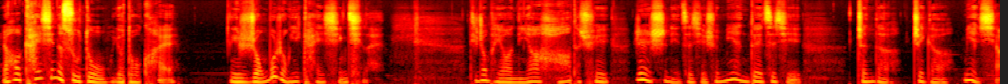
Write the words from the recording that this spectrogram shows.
然后开心的速度有多快？你容不容易开心起来？听众朋友，你要好好的去认识你自己，去面对自己，真的这个面相。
